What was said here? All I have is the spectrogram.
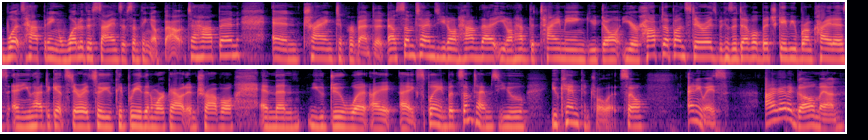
what's happening what are the signs of something about to happen and trying to prevent it now sometimes you don't have that you don't have the timing you don't you're hopped up on steroids because the devil bitch gave you bronchitis and you had to get steroids so you could breathe and work out and travel and then you do what i i explained but sometimes you you can control it so anyways i gotta go man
